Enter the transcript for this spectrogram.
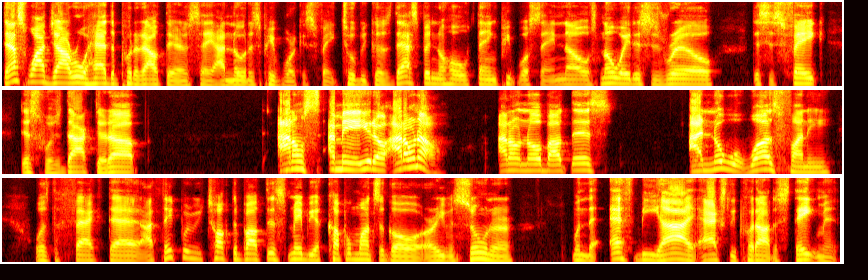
that's why Ja Rule had to put it out there and say, I know this paperwork is fake too, because that's been the whole thing. People are saying, no, it's no way this is real. This is fake. This was doctored up. I don't, I mean, you know, I don't know. I don't know about this. I know what was funny was the fact that I think we talked about this maybe a couple months ago or even sooner, when the FBI actually put out a statement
